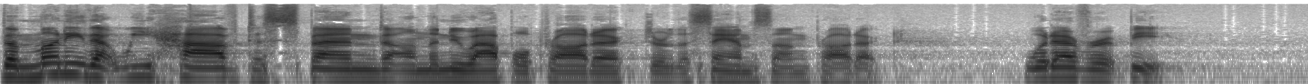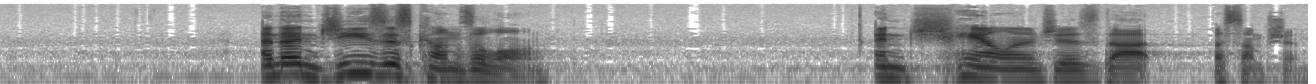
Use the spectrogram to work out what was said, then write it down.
the money that we have to spend on the new Apple product or the Samsung product, whatever it be. And then Jesus comes along and challenges that assumption.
